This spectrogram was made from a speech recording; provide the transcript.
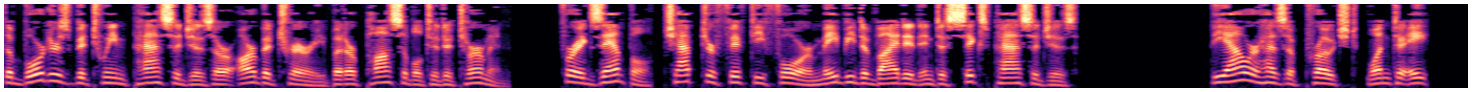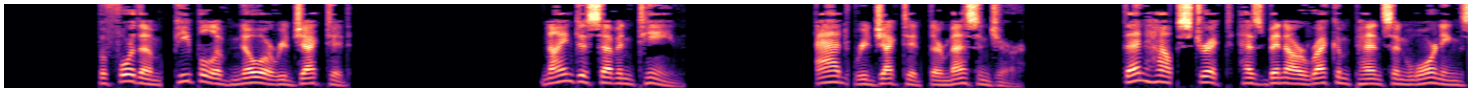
The borders between passages are arbitrary but are possible to determine. For example, chapter 54 may be divided into six passages. The hour has approached, 1 to 8 Before them, people of Noah rejected. 9 to 17 Ad rejected their messenger. Then how strict has been our recompense and warnings?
